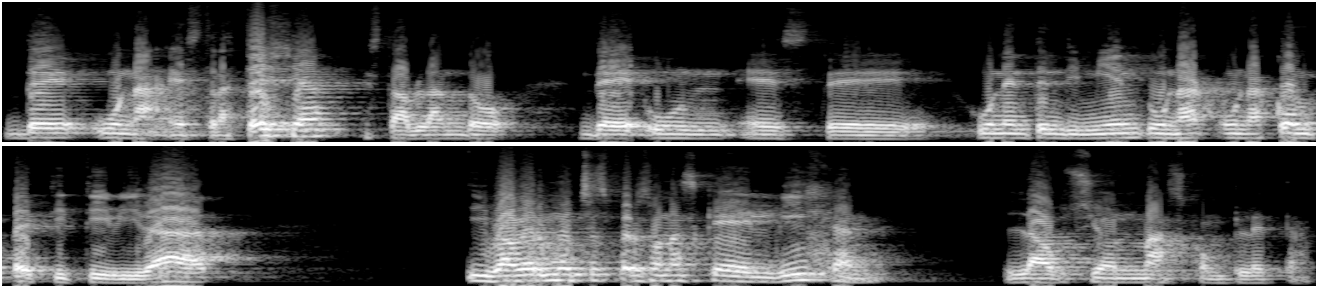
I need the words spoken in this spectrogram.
de una estrategia, está hablando de un, este, un entendimiento, una, una competitividad. Y va a haber muchas personas que elijan la opción más completa.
